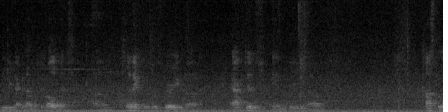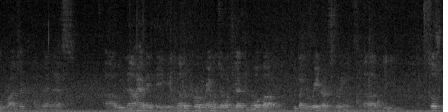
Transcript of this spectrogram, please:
Community Economic Development um, Clinic, which was very uh, active in the um, hospital project on Van Ness. Uh, We now have a, a- another program, which I want you guys to know about, keep on your radar screens, uh, the Social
